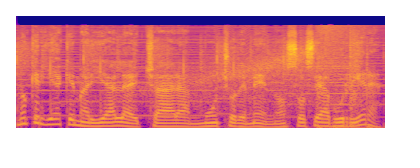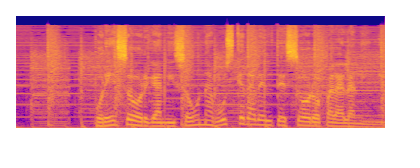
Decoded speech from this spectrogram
No quería que María la echara mucho de menos o se aburriera. Por eso organizó una búsqueda del tesoro para la niña.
